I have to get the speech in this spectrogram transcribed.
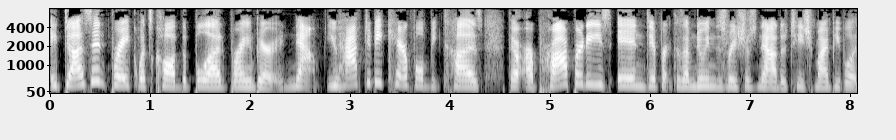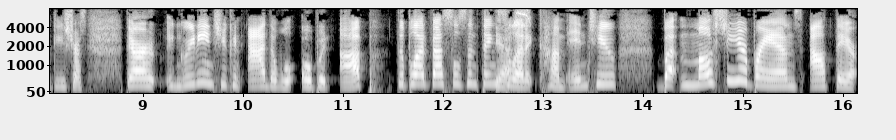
it doesn't break what's called the blood brain barrier. Now, you have to be careful because there are properties in different, because I'm doing this research now to teach my people at de-stress. There are ingredients you can add that will open up the blood vessels and things Yes. to let it come into. But most of your brands out there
